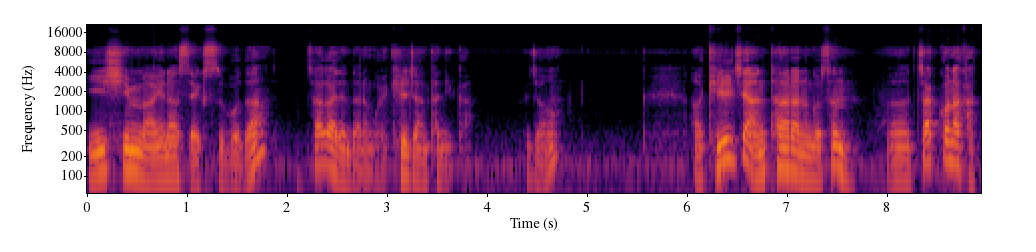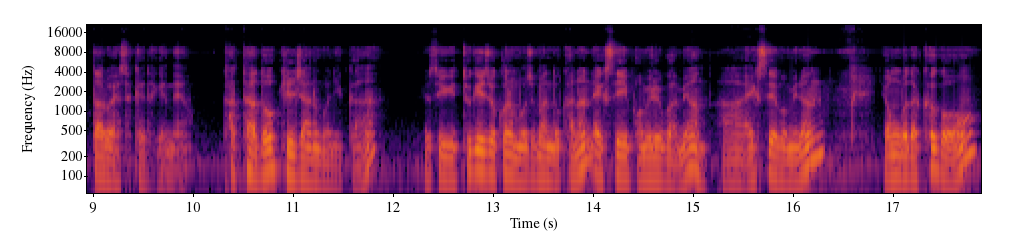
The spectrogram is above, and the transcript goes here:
20-x보다 작아야 된다는 거예요. 길지 않다니까. 그죠? 아, 길지 않다라는 것은 어, 작거나 같다로 해석해야 되겠네요. 같아도 길지 않은 거니까. 그래서 이 두 개의 조건을 모두 만족하는 x의 범위를 구하면 아, x의 범위는 0보다 크고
